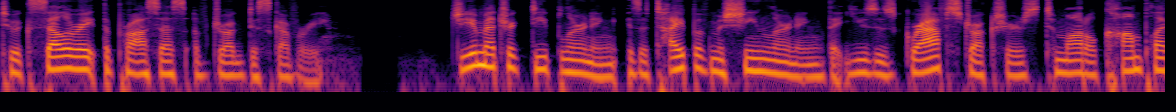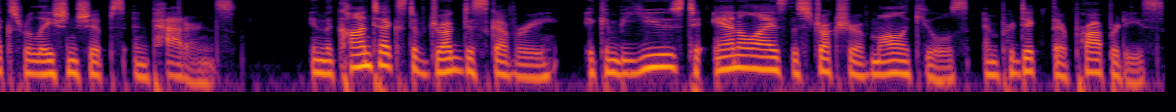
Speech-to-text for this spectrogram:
to accelerate the process of drug discovery. Geometric deep learning is a type of machine learning that uses graph structures to model complex relationships and patterns. In the context of drug discovery, it can be used to analyze the structure of molecules and predict their properties,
